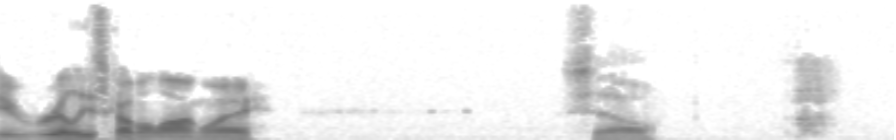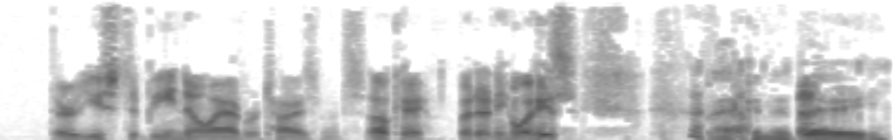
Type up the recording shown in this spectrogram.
it really has come a long way. So there used to be no advertisements. Okay, but anyways, Back in the day,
